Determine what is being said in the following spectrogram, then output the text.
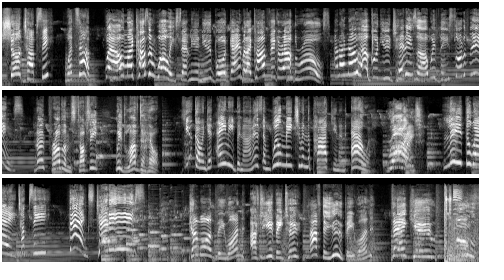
Sure, Topsy. What's up? Well, my cousin Wally sent me a new board game, but I can't figure out the rules. And I know how good you teddies are with these sort of things. No problems, Topsy. We'd love to help. You go and get Amy bananas and we'll meet you in the park in an hour. Right. Lead the way, Topsy. Thanks, teddies! Come on, B1. After you, B2. After you, B1. Thank you. Oof.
